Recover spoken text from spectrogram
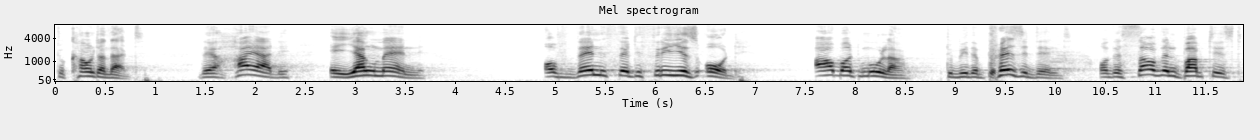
to counter that? They hired a young man of then 33 years old, Albert Mohler to be the president of the Southern Baptist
